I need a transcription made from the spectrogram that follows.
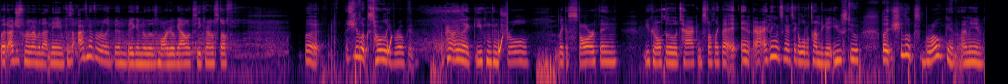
But I just remember that name because I've never really been big into those Mario Galaxy kind of stuff. But she looks totally broken apparently like you can control like a star thing you can also attack and stuff like that. And i think it's going to take a little time to get used to but she looks broken. I mean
